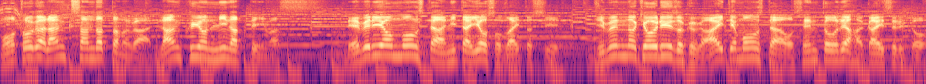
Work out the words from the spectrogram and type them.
元がランク3だったのがランク4になっています。レベル4モンスター2体を素材とし自分の恐竜族が相手モンスターを戦闘で破壊すると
